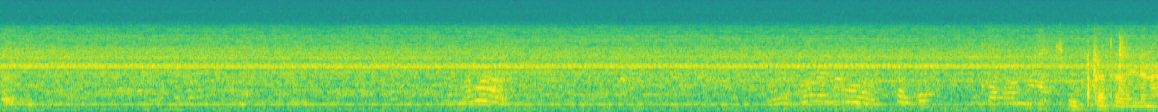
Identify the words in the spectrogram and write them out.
বলবে চুপ কথা হইল না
